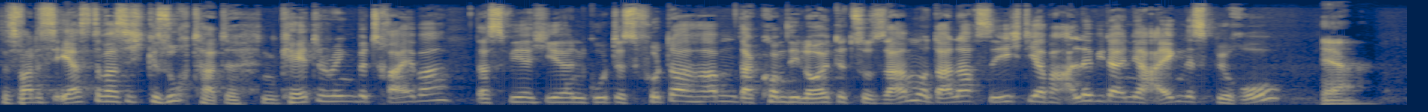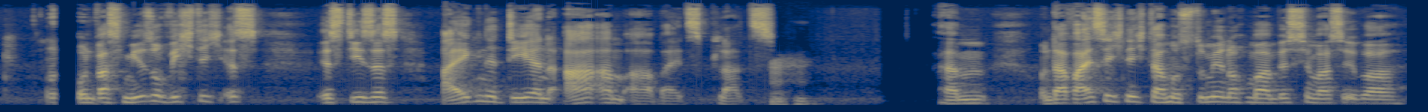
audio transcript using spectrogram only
Das war das erste, was ich gesucht hatte. Ein Catering-Betreiber, dass wir hier ein gutes Futter haben. Da kommen die Leute zusammen und danach sehe ich die aber alle wieder in ihr eigenes Büro. Ja. Und was mir so wichtig ist, ist dieses eigene DNA am Arbeitsplatz. Mhm. Ähm, und da weiß ich nicht, da musst du mir noch mal ein bisschen was über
